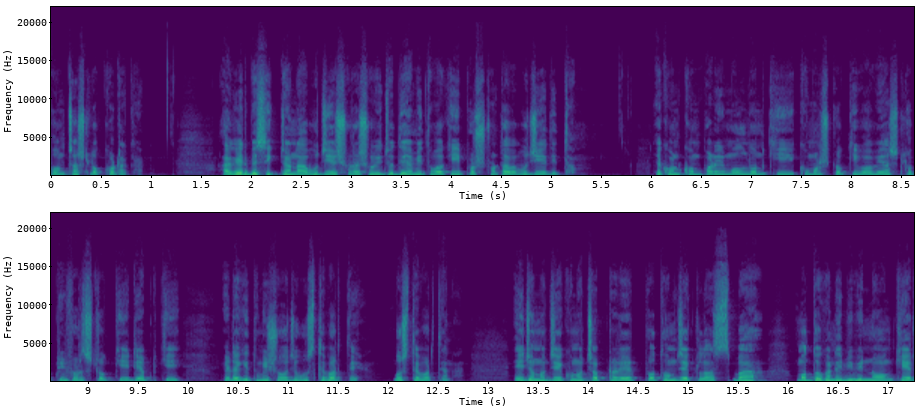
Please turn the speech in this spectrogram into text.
পঞ্চাশ লক্ষ টাকা। আগের বেসিকটা না বুঝিয়ে সরাসরি যদি আমি তোমাকে এই প্রশ্নটা বুঝিয়ে দিতাম, এখন কোম্পানির মূলধন কি কমার স্টক কীভাবে আসলো প্রিফার স্টক কি ডেপ্ট কি, এটা কি তুমি সহজে বুঝতে পারতে? বুঝতে পারতে না। এই জন্য যে কোনো চ্যাপ্টারের প্রথম যে ক্লাস বা মধ্যখানে বিভিন্ন অঙ্কের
